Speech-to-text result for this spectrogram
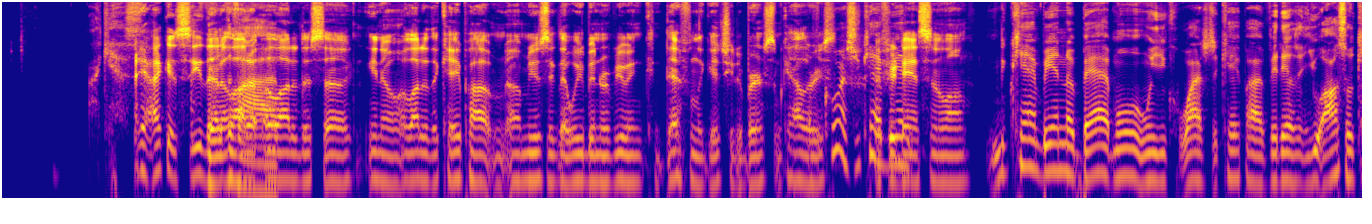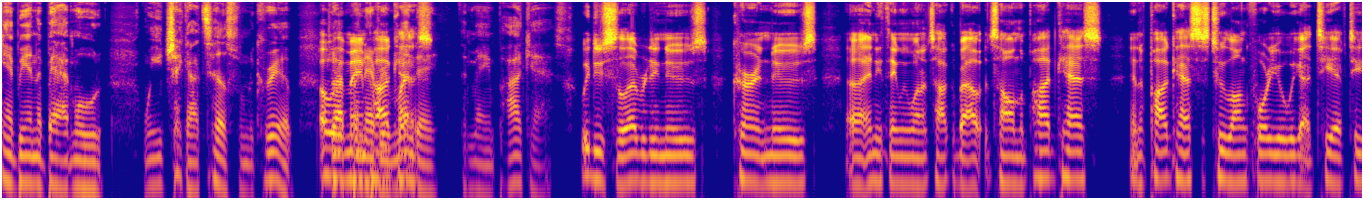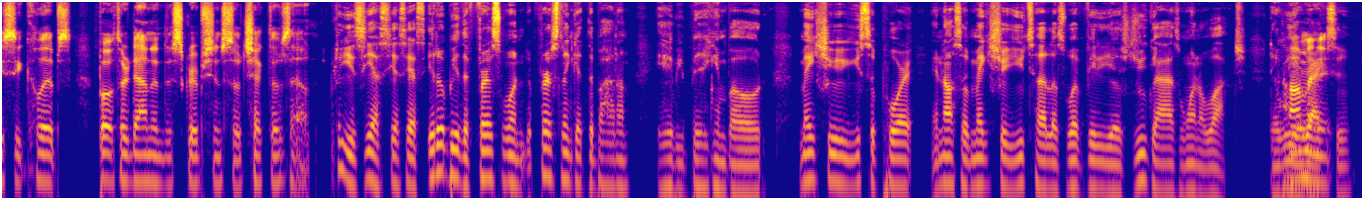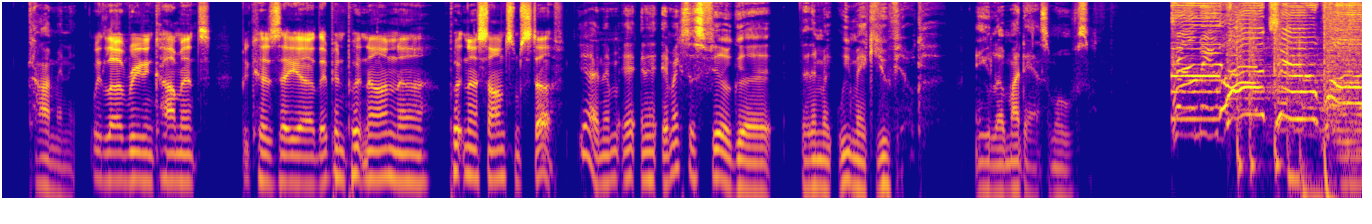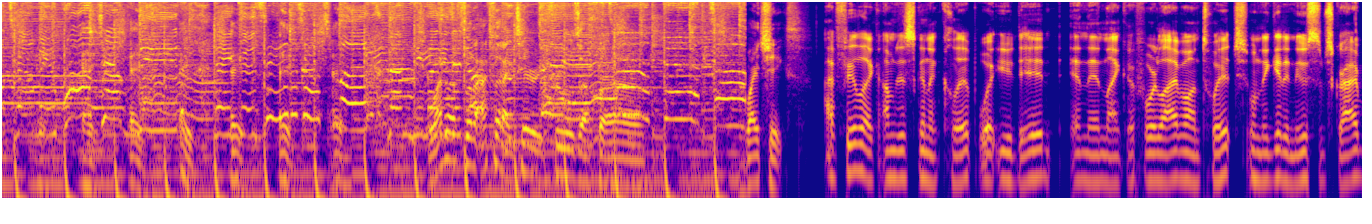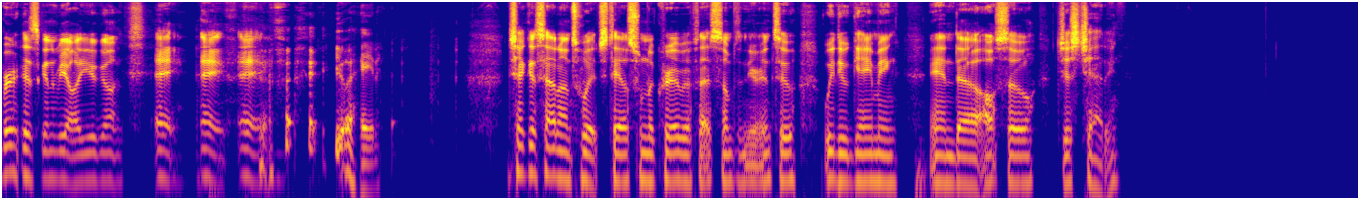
I guess. Yeah, I could see that a the lot of a lot of this uh you know a lot of the K-pop uh, music that we've been reviewing can definitely get you to burn some calories. Of course, you can't if be you're in, dancing along. you can't be in a bad mood when you watch the K-pop videos, and you also can't be in a bad mood when you check out Tales from the Crib. Oh, the main every podcast. Monday. The main podcast. We do celebrity news, current news, uh, anything we want to talk about. It's all on the podcast. And if podcast is too long for you, we got TFTC clips. Both are down in the description, so check those out. Please, yes, yes, yes. It'll be the first one, the first link at the bottom. It'll be big and bold. Make sure you support, and also make sure you tell us what videos you guys want to watch that we Comment react it. to. Comment it. We love reading comments because they uh, they've been putting on uh, putting us on some stuff. Yeah, and it, it, it makes us feel good that it make we make you feel good, and you love my dance moves. Hey, hey, hey, hey. Why do I feel? Like, I feel like Terry Crews off uh, White Chicks. I feel like I'm just gonna clip what you did, and then like if we're live on Twitch, when they get a new subscriber, it's gonna be all you going, "Hey, hey, hey." you a hater. Check us out on Twitch, Tales from the Crib, if that's something you're into. We do gaming and uh, also just chatting,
